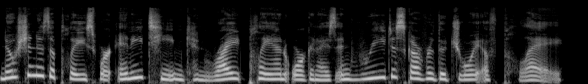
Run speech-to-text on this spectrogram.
Notion is a place where any team can write, plan, organize, and rediscover the joy of play.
